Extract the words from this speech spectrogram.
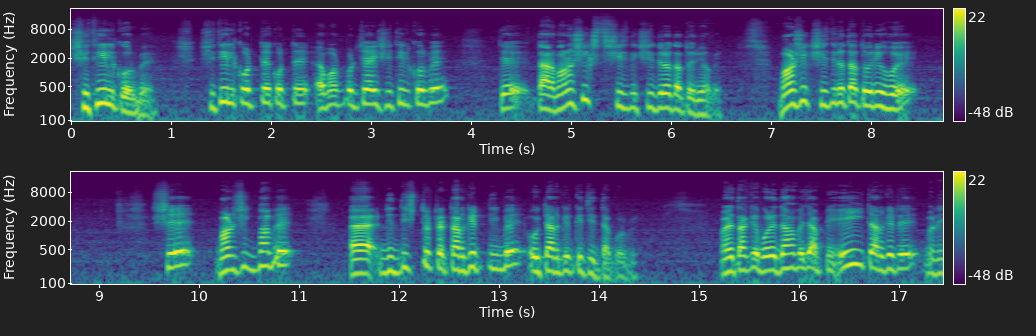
শিথিল করবে। শিথিল করতে করতে এমন পর্যায়ে শিথিল করবে যে তার মানসিক শিথি- শিথিলতা তৈরি হবে। মানসিক শিথিলতা তৈরি হয়ে সে মানসিকভাবে নির্দিষ্ট একটা টার্গেট নিবে, ওই টার্গেটকে চিন্তা করবে। মানে তাকে বলে দেওয়া হবে যে আপনি এই টার্গেটে মানে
